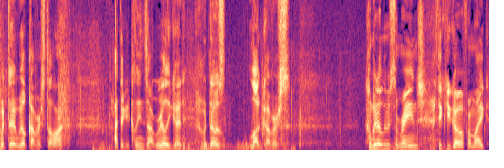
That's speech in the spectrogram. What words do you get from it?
with the wheel cover still on. I think it cleans up really good with those lug covers. I'm gonna lose some range. I think you go from like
